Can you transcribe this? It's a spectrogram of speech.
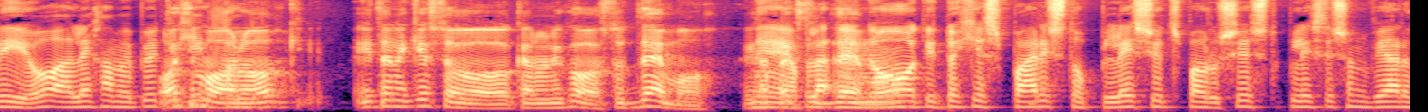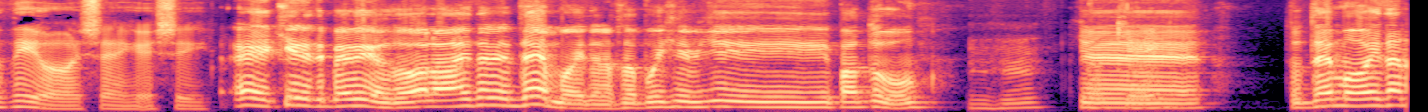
2, αλλά είχαμε πει ότι. Όχι μόνο, ήταν και στο κανονικό, στο demo. Ναι, απλά εννοώ ότι το είχες πάρει στο πλαίσιο της παρουσίαση του PlayStation VR 2 εσύ. Ε, εκείνη την περίοδο, αλλά ήταν demo ήταν αυτό που είχε βγει παντού. Mm-hmm. Και okay. το demo ήταν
